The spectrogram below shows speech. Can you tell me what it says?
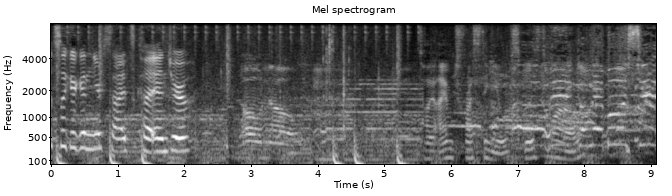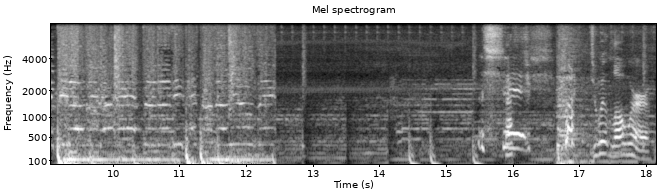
Looks like you're getting your sides cut, Andrew. Oh no. Talia, I am trusting you. School's tomorrow. Shit. Do it lower.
